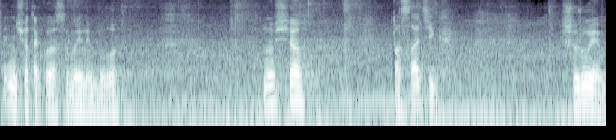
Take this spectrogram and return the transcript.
та нічого такого особи не було. Ну все, пасатик, шуруємо.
